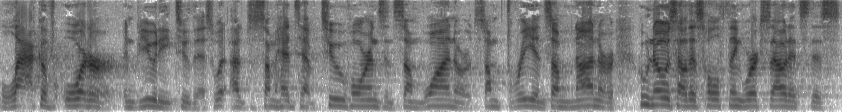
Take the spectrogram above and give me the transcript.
lack of order and beauty to this. What, uh, some heads have two horns and some one, or some three and some none, or who knows how this whole thing works out. It's this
